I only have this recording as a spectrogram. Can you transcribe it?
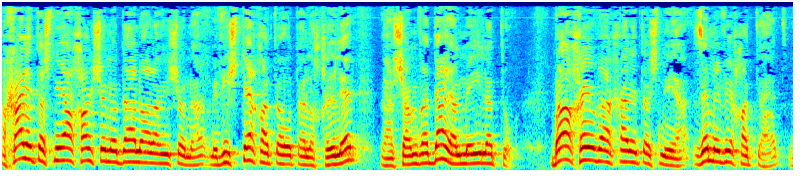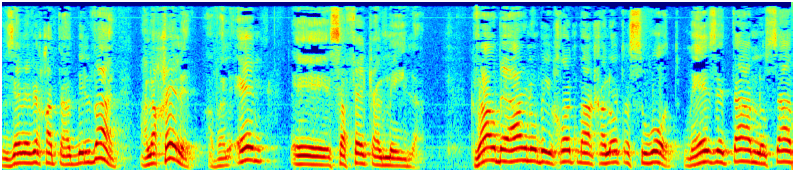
אכל את השנייה אחר שנודע לו על הראשונה, מביא שתי חטאות על החלב, והשם ודאי על מעילתו. בא אחר ואכל את השנייה, זה מביא חטאת, וזה מביא חטאת בלבד, על החלב, אבל אין אה, ספק על מעילה. כבר ביארנו בהלכות מאכלות אסורות, מאיזה טעם נוסף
